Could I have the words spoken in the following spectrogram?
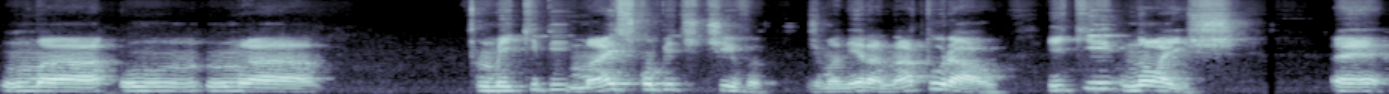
uma, um, uma, uma equipe mais competitiva, de maneira natural, e que nós é,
